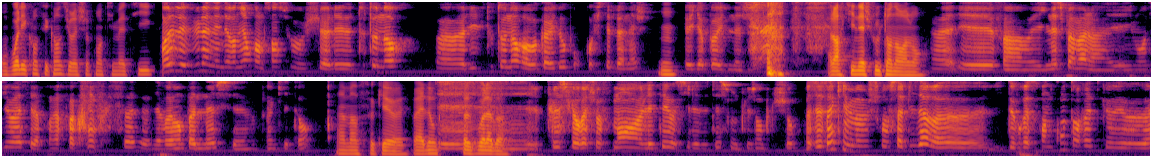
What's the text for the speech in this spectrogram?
on voit les conséquences du réchauffement climatique. Moi, je l'ai vu l'année dernière dans le sens où je suis allé tout au nord, euh, à l'île tout au nord à Hokkaido pour profiter de la neige. Hmm. Et il n'y a pas eu de neige. Alors qu'il neige tout le temps normalement. Ouais, et enfin, il neige pas mal. hein. et ils m'ont dit, ouais, c'est la première fois qu'on voit ça. Il n'y a vraiment pas de neige, c'est un peu inquiétant. Ah mince, ok, ouais. Ouais, donc Et ça se voit là-bas. Plus le réchauffement, l'été aussi, les étés sont de plus en plus chauds. Bah, c'est ça qui me, je trouve ça bizarre. Euh, ils devraient se rendre compte en fait que euh,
